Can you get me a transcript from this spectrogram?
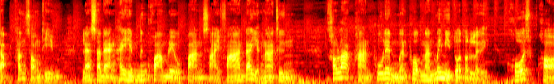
กับทั้งสองทีม และแสดงให้เห็นถึงความเร็วปานสายฟ้าได้อย่างน่าทึ่ง เขาลากผ่านผู้เล่นเหมือนพวกนั้นไม่มีตัวตนเลยโค้ชพอล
